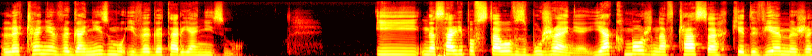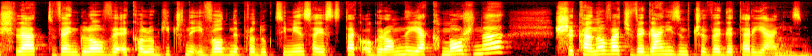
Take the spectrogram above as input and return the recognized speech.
leczenie weganizmu i wegetarianizmu. I na sali powstało wzburzenie. Jak można w czasach, kiedy wiemy, że ślad węglowy, ekologiczny i wodny produkcji mięsa jest tak ogromny, jak można szykanować weganizm czy wegetarianizm?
